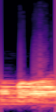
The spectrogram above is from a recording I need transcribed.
không bỏ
